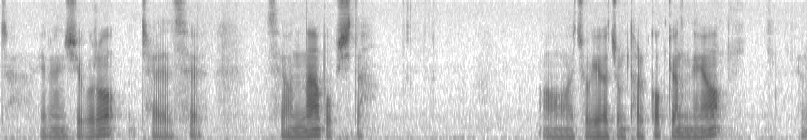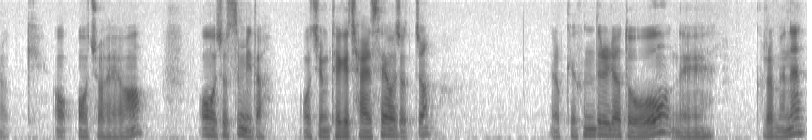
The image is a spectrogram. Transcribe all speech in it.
자, 이런 식으로 잘 세, 세웠나 봅시다. 어, 저기가 좀 덜 꺾였네요. 이렇게. 어, 어, 좋아요. 어, 좋습니다. 어, 지금 되게 잘 세워졌죠? 이렇게 흔들려도, 네. 그러면은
